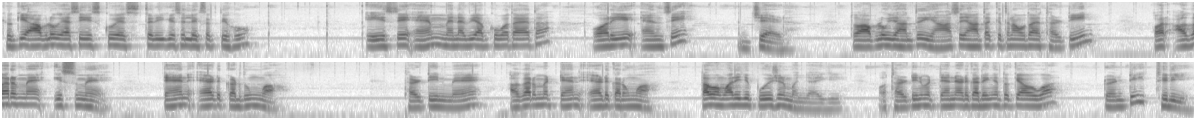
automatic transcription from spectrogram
क्योंकि आप लोग ऐसे इसको इस तरीके से लिख सकते हो। ए से एम मैंने अभी आपको बताया था। और ये एन से जेड तो आप लोग जानते हैं, यहाँ से यहाँ तक कितना होता है? थर्टीन और अगर मैं इसमें टेन ऐड कर दूँगा, थर्टीन में अगर मैं टेन ऐड करूँगा, तब हमारी ये पोजीशन बन जाएगी। और थर्टीन में टेन ऐड करेंगे तो क्या होगा? Twenty three.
